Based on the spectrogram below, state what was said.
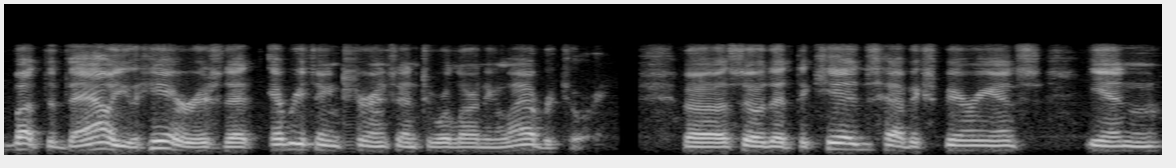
but the value here is that everything turns into a learning laboratory. Uh, so that the kids have experience in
